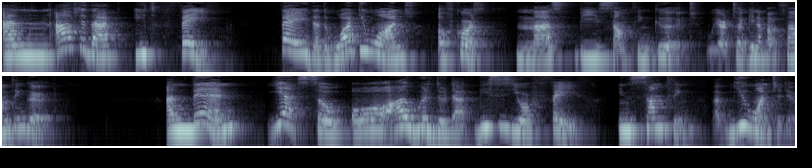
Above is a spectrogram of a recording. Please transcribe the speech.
And after that it's faith. Faith that what you want of course must be something good. We are talking about something good. And then yes so oh i will do that. This is your faith in something that you want to do.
